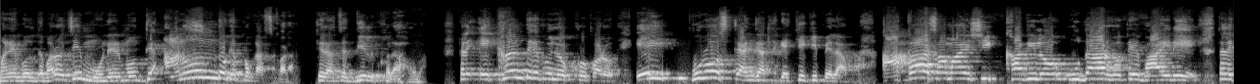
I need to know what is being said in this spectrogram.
মানে বলতে পারো যে মনের মধ্যে আনন্দকে প্রকাশ করা। সেটা হচ্ছে দিল খোলা হওয়া। তাহলে এখান থেকে তুমি লক্ষ্য করো, এই পুরো স্ট্যান্ডা থেকে কি কি পেলাম? আকাশ আমায় শিক্ষা দিল, উদার হতে ভাইরে তাহলে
